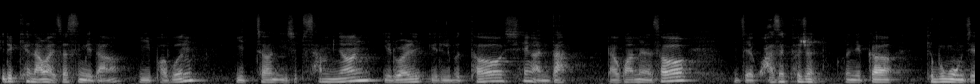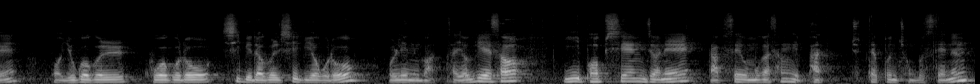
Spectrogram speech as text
이렇게 나와 있었습니다. 이 법은 2023년 1월 1일부터 시행한다 라고 하면서 이제 과세 표준 그러니까 기본공제 뭐 6억을 9억으로 11억을 12억으로 올리는 것. 자, 여기에서 이 법 시행 전에 납세 의무가 성립한 주택분 종부세는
